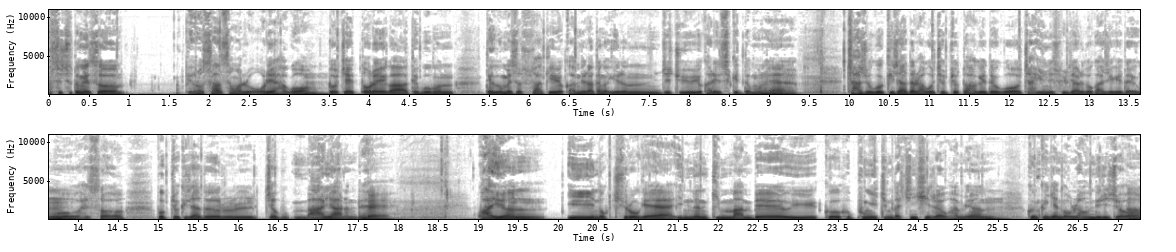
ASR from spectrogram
서초동에서 변호사 생활을 오래 하고 음. 또제 또래가 대부분 대검에서 수사기획관이라든가 이런 이제 주요 역할이 있었기 때문에 음. 자주 그 기자들하고 접촉도 하게 되고 자연히 술자리도 가지게 되고 음. 해서 법조 기자들을 제법 많이 아는데 네. 과연 이 녹취록에 있는 김만배의 그 허풍이 지금 다 진실이라고 하면 음. 그건 굉장히 놀라운 일이죠. 아.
